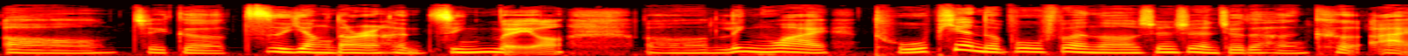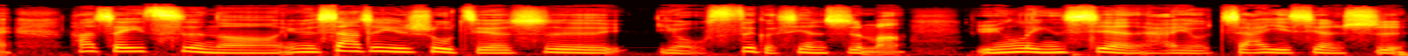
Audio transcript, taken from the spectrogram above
呃，这个字样当然很精美哦。呃，另外图片的部分呢，轩轩觉得很可爱。他这一次呢，因为夏至艺术节是有四个县市嘛，云林县、还有嘉义县市，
